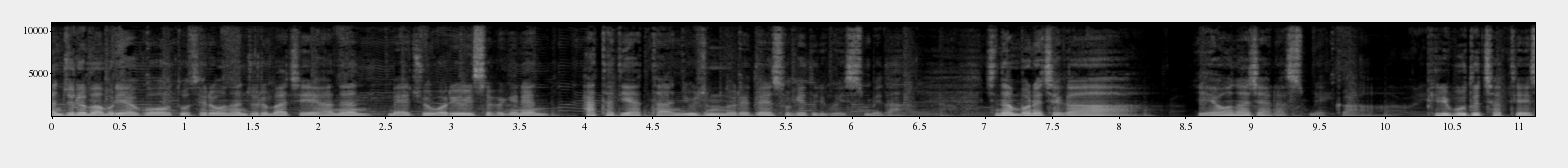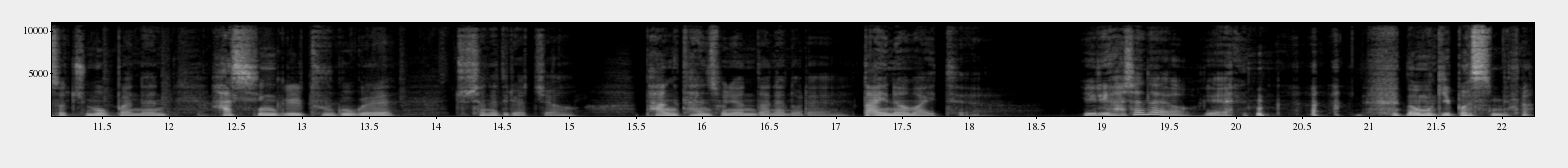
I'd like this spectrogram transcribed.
한 주를 마무리하고 또 새로운 한 주를 맞이해야 하는 매주 월요일 새벽에는 핫한 요즘 노래들 소개해드리고 있습니다. 지난번에 제가 예언하지 않았습니까? 빌보드 차트에서 주목받는 핫싱글 두 곡을 추천해드렸죠. 방탄소년단의 노래 다이너마이트 1위 하잖아요. 예. 너무 기뻤습니다.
